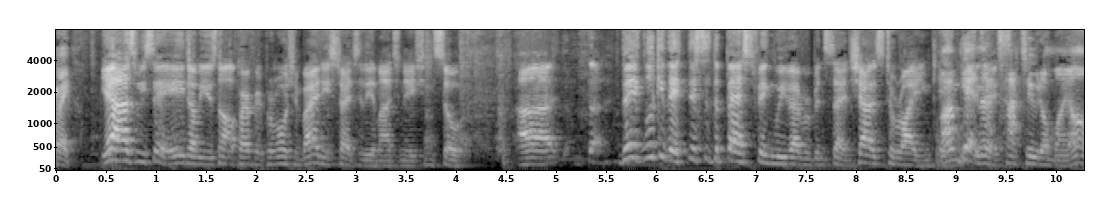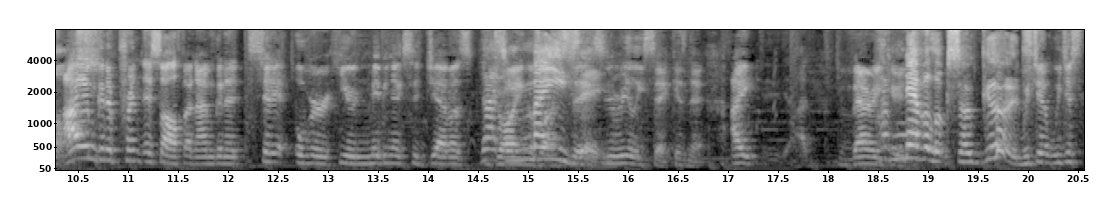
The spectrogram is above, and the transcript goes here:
Right. Yeah, as we say, AEW is not a perfect promotion by any stretch of the imagination. So, uh, th- they, look at this. This is the best thing we've ever been sent. Shouts to Ryan King. I'm getting that this. tattooed on my arm. I am going to print this off and I'm going to sit it over here, maybe next to Gemma's That's drawing the bus. amazing. It's really sick, isn't it? I very I've good. never looked so good. We just, we just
